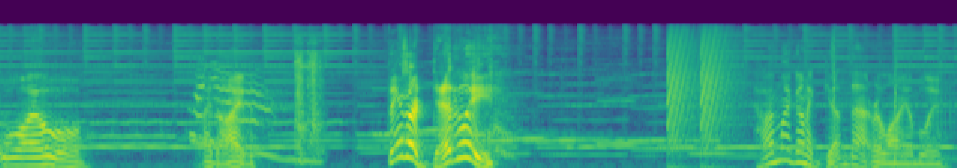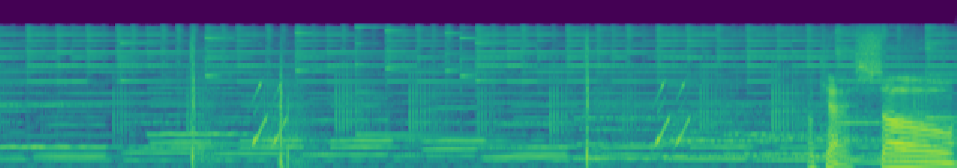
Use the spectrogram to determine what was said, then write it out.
Whoa. I died. Things are deadly! How am I gonna get that reliably? Okay, so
